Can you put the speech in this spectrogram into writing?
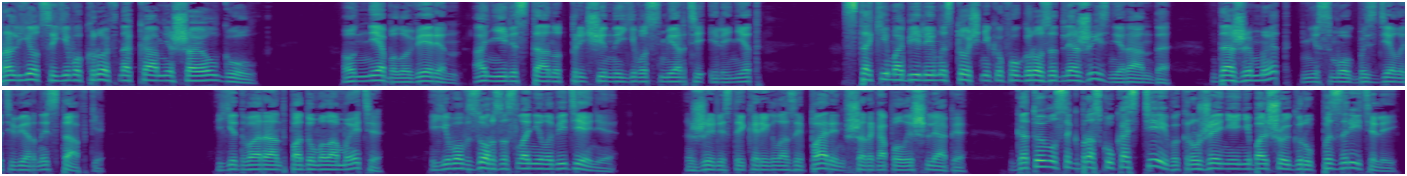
прольется его кровь на камне Шаэлгул. Он не был уверен, они ли станут причиной его смерти или нет. С таким обилием источников угрозы для жизни Ранда даже Мэт не смог бы сделать верной ставки. Едва Ранд подумал о Мэте, его взор заслонило видение. Жилистый кореглазый парень в широкополой шляпе готовился к броску костей в окружении небольшой группы зрителей,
